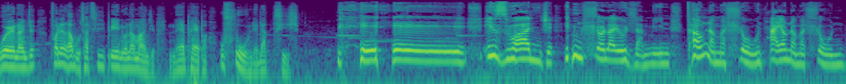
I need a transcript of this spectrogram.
wena nje kufanele ngabe uthatha ipeni wena manje nephepha ufunde la kuthisha Hehe, izwani nje imhlola yodlamini cha unamahloni hayi unamahloni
